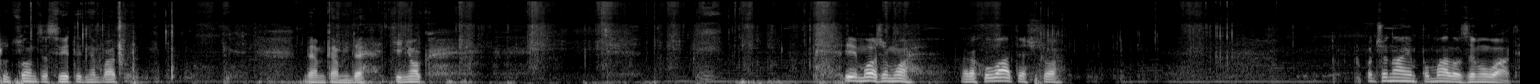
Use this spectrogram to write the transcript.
Тут сонце світить, не бачу. Дем там, де тіньок. І можемо рахувати, що починаємо помало зимувати.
